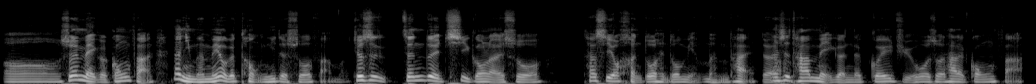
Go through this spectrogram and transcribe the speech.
哦，所以每个功法，那你们没有个统一的说法吗？就是针对气功来说，它是有很多很多门门派，对啊但是它每个人的规矩或者说它的功法，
